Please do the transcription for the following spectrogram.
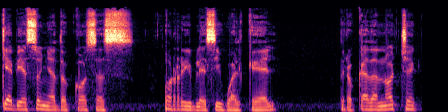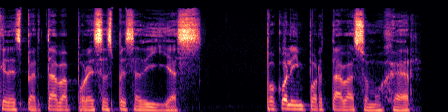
que había soñado cosas horribles igual que él, pero cada noche que despertaba por esas pesadillas, poco le importaba a su mujer.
